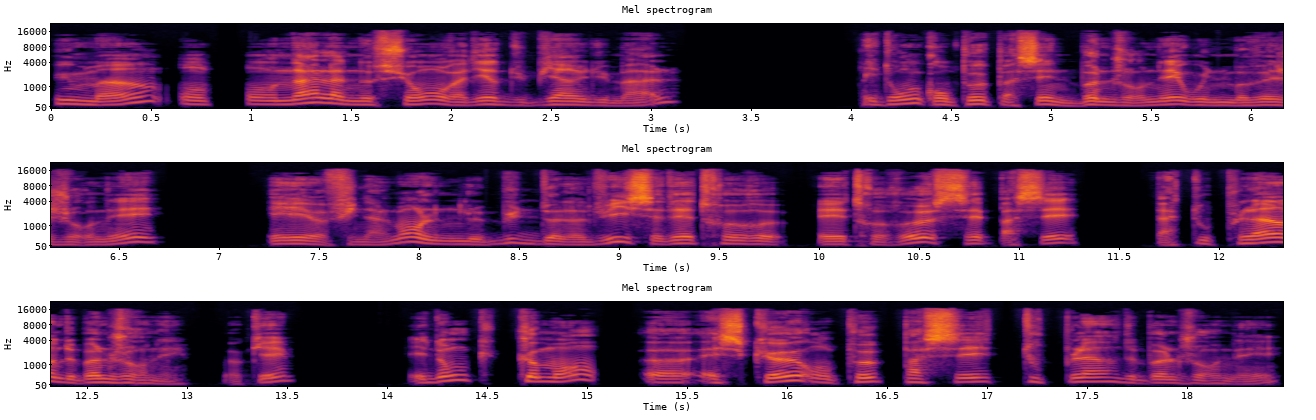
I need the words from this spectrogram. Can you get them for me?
humains, on, a la notion, on va dire, du bien et du mal. Et donc, on peut passer une bonne journée ou une mauvaise journée. Et euh, finalement, le, but de notre vie, c'est d'être heureux. Et être heureux, c'est passer bah, tout plein de bonnes journées. Et donc, comment euh, est-ce que on peut passer tout plein de bonnes journées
